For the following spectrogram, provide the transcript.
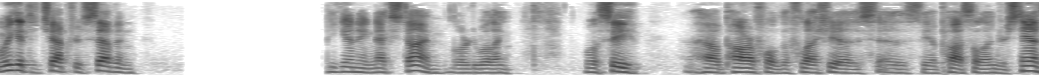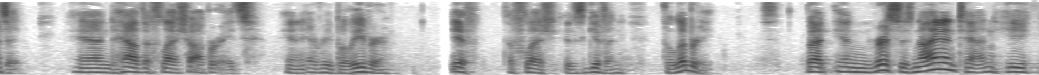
when we get to chapter 7, beginning next time, Lord willing, we'll see how powerful the flesh is as the apostle understands it and how the flesh operates in every believer if the flesh is given the liberty. But in verses 9 and 10, he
